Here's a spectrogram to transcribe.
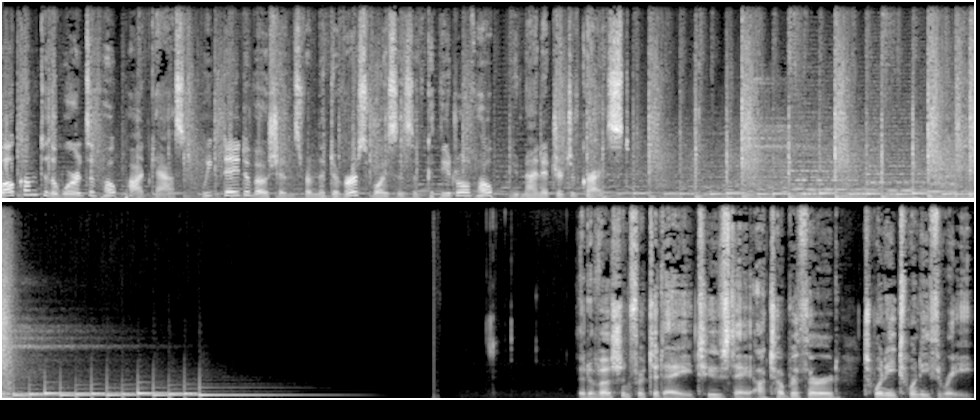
Welcome to the Words of Hope podcast, weekday devotions from the diverse voices of Cathedral of Hope, United Church of Christ. The devotion for today, Tuesday, October 3rd, 2023,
